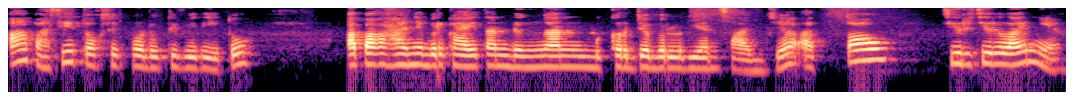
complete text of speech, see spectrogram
apa sih toxic productivity itu? Apakah hanya berkaitan dengan bekerja berlebihan saja atau ciri-ciri lainnya?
